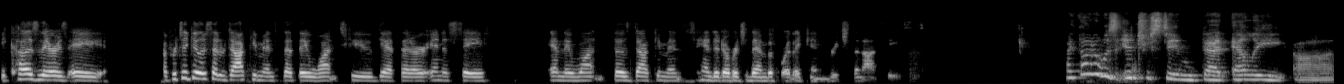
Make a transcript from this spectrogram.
because there is a a particular set of documents that they want to get that are in a safe and they want those documents handed over to them before they can reach the Nazis. I thought it was interesting that Ellie uh,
